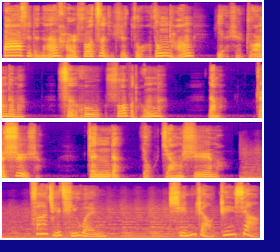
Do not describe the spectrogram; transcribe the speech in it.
八岁的男孩说自己是左宗棠，也是装的吗？似乎说不通啊。那么，这世上真的有僵尸吗？发掘奇闻，寻找真相。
